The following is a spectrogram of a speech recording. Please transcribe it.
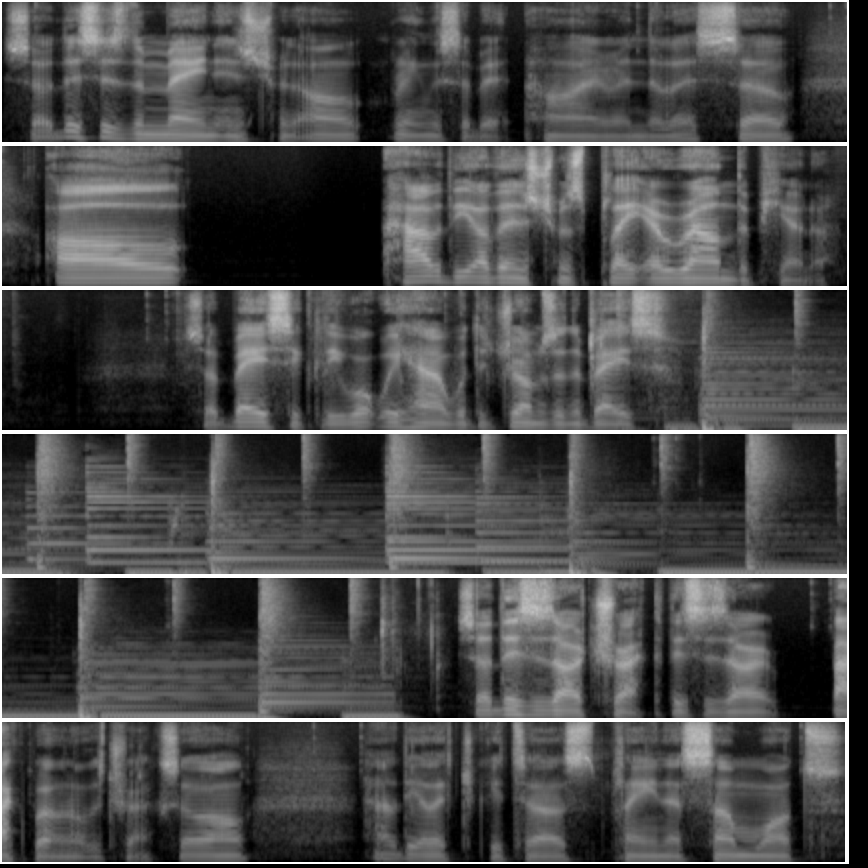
So this is the main instrument. I'll bring this a bit higher in the list. So I'll have the other instruments play around the piano. So basically what we have with the drums and the bass. So this is our track. This is our backbone of the track. So I'll have the electric guitars playing a somewhat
